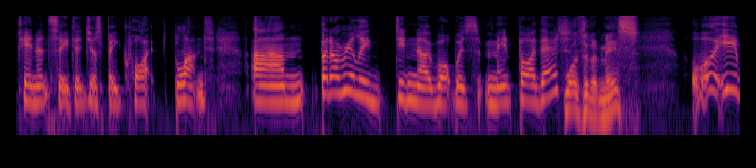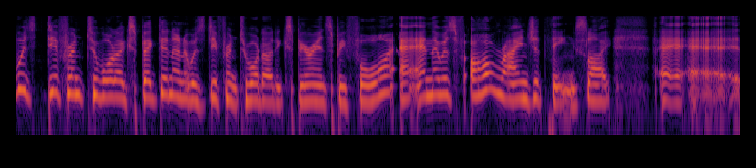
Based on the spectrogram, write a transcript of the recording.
tendency to just be quite blunt, um, but I really didn't know what was meant by that. Was it a mess? Well, it was different to what I expected, and it was different to what I'd experienced before. And, there was a whole range of things. Like, uh,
